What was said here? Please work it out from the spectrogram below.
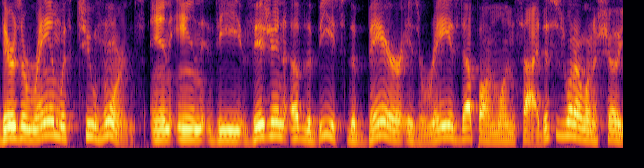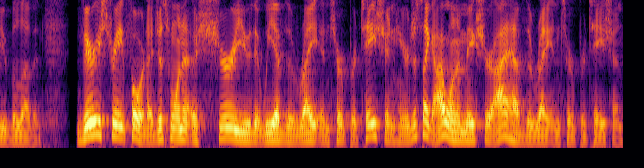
There's a ram with two horns, and in the vision of the beast, the bear is raised up on one side. This is what I want to show you, beloved. Very straightforward. I just want to assure you that we have the right interpretation here, just like I want to make sure I have the right interpretation.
